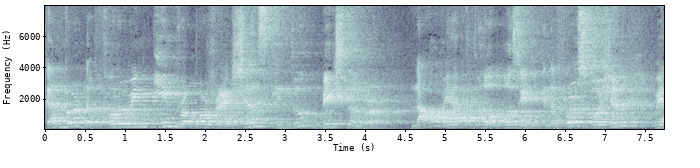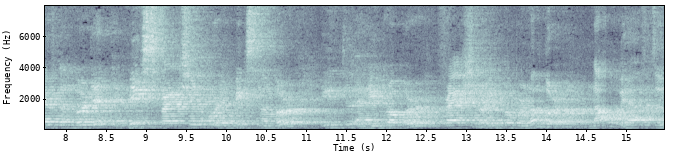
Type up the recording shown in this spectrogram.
convert the following improper fractions into mixed number. Now we have to do the opposite. In the first question, we have converted a mixed fraction or a mixed number into an improper fraction or improper number. Now we have to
